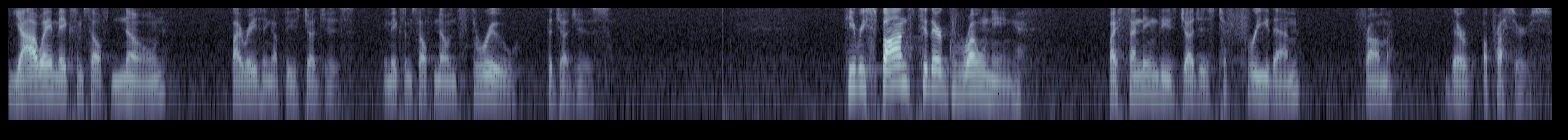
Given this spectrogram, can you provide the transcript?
Yahweh makes Himself known by raising up these judges. He makes himself known through the judges. He responds to their groaning by sending these judges to free them from their oppressors.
